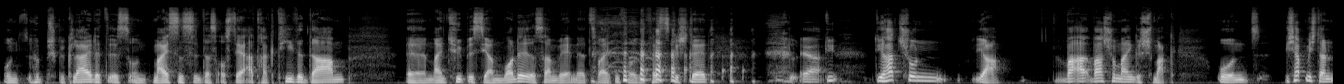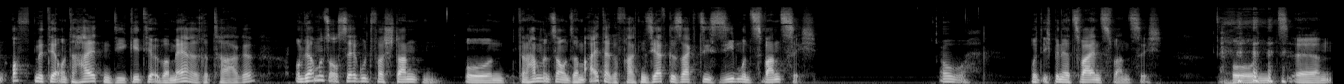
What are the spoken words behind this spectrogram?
und hübsch gekleidet ist und meistens sind das auch sehr attraktive Damen. Äh, mein Typ ist ja Model, das haben wir in der zweiten Folge festgestellt. Ja. Die, die hat schon, ja, war war schon mein Geschmack. Und ich habe mich dann oft mit der unterhalten. Die geht ja über mehrere Tage und wir haben uns auch sehr gut verstanden. Und dann haben wir uns nach unserem Alter gefragt und sie hat gesagt, sie ist 27 Oh. und ich bin ja 22. Und ähm,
